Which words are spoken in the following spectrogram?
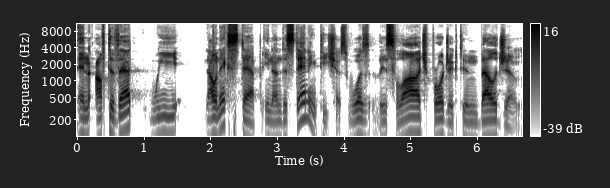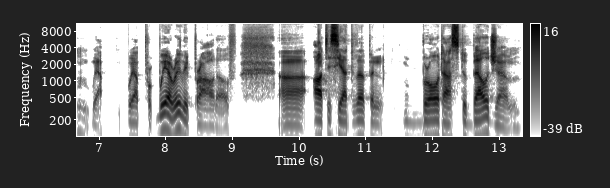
And after that, we our next step in understanding teachers was this large project in Belgium. We are we are we are really proud of. Uh, RTC Antwerpen brought us to Belgium,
